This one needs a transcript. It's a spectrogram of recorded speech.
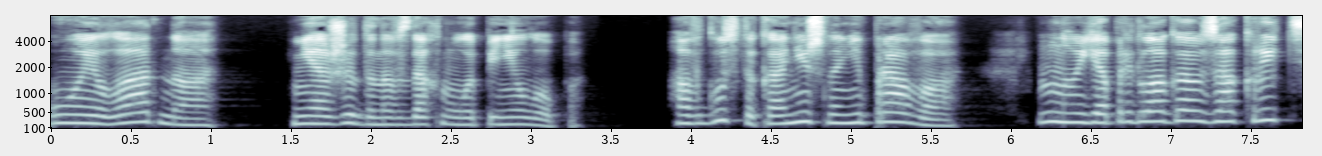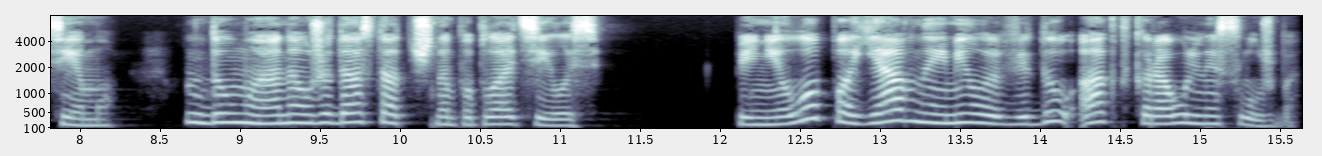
«Ой, ладно», неожиданно вздохнула Пенелопа. Августа, конечно, не права, но я предлагаю закрыть тему. Думаю, она уже достаточно поплатилась. Пенелопа явно имела в виду акт караульной службы.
